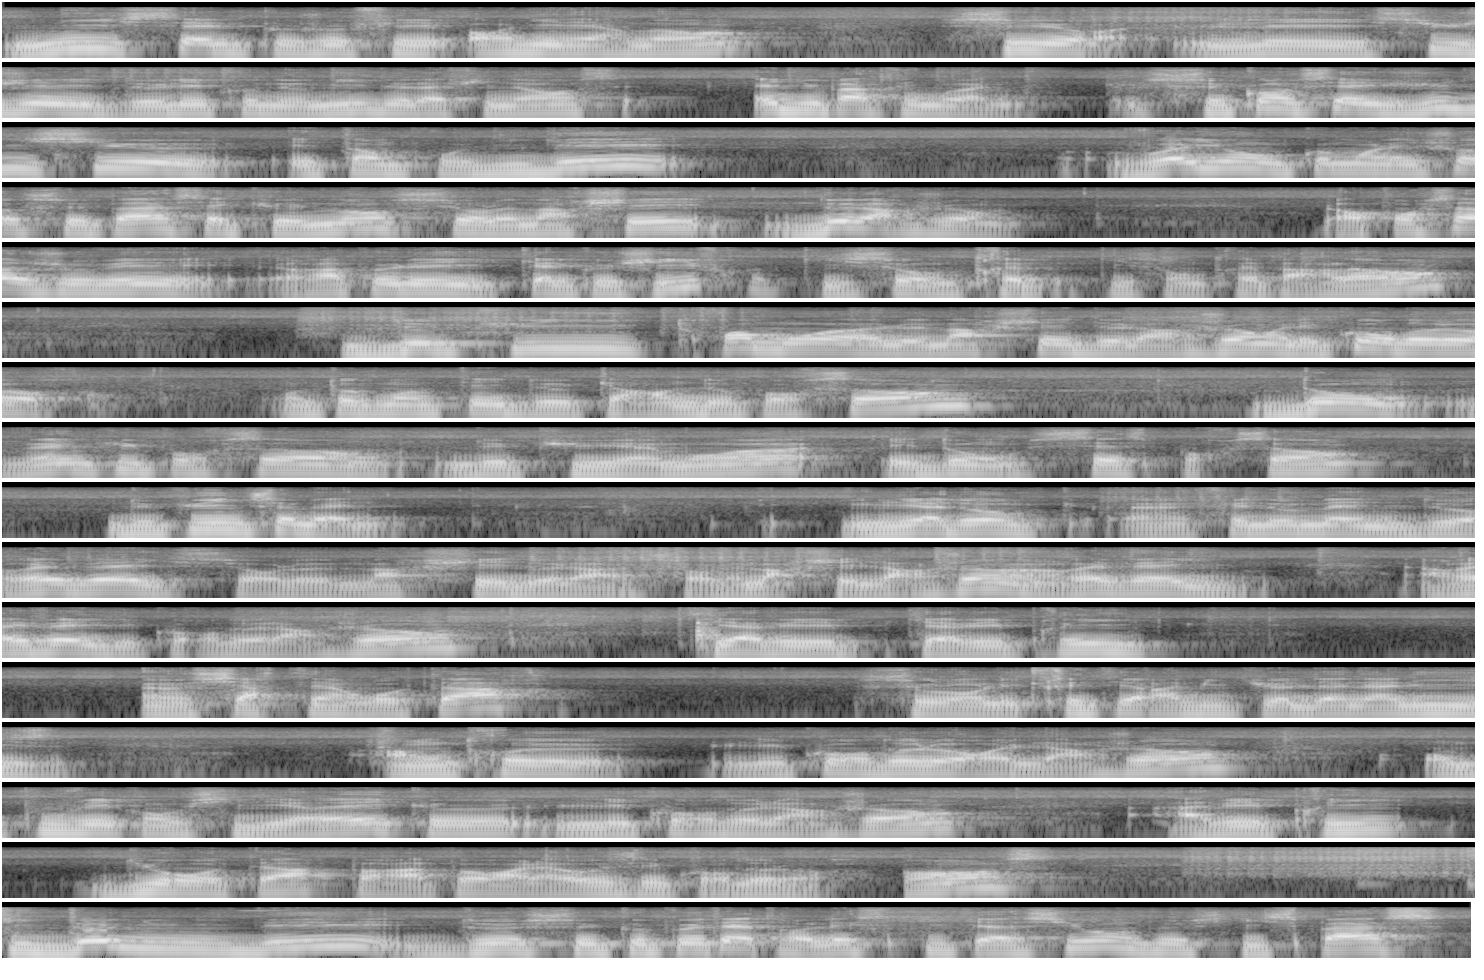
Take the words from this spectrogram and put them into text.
ni celles que je fais ordinairement sur les sujets de l'économie, de la finance et du patrimoine. Ce conseil judicieux étant prodigué, voyons comment les choses se passent actuellement sur le marché de l'argent. Alors pour ça, je vais rappeler quelques chiffres qui sont très, parlants. Depuis trois mois, le marché de l'argent, les cours de l'or ont augmenté de 42%, dont 28% depuis un mois et dont 16% depuis une semaine. Il y a donc un phénomène de réveil sur le marché de l'argent, un réveil, un des cours de l'argent qui avait, qui avait pris un certain retard, selon les critères habituels d'analyse, entre les cours de l'or et de l'argent, on pouvait considérer que les cours de l'argent avaient pris du retard par rapport à la hausse des cours de l'or. France, qui donne une idée de ce que peut être l'explication de ce qui se passe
